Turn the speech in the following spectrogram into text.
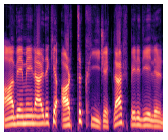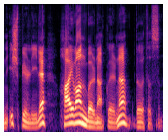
AVM'lerdeki artık yiyecekler belediyelerin işbirliğiyle hayvan barınaklarına dağıtılsın.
